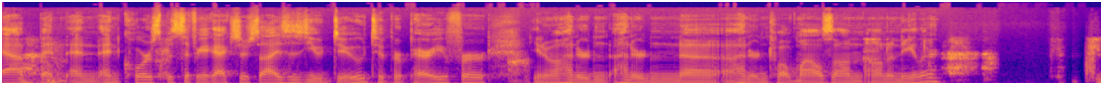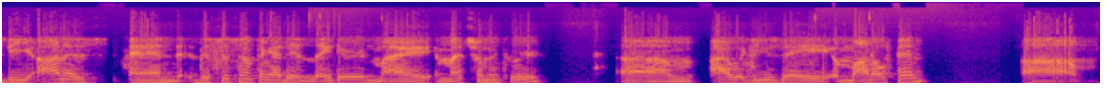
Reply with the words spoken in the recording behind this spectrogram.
ab and, and, and core specific exercises you do to prepare you for, you know, 100, 100 uh, 112 miles on, on a kneeler? To be honest, and this is something I did later in my, in my swimming career. Um, I would use a, a monofin. Um,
